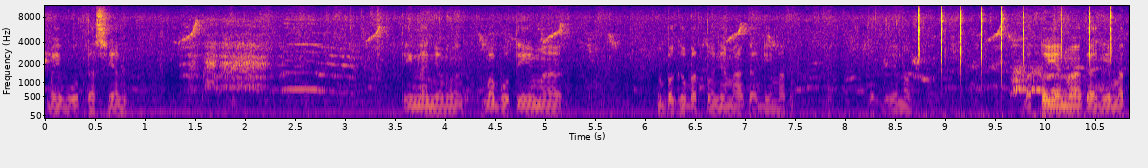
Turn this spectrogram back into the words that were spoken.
May butas yan tingnan nyo ma- mabuti yung mga yung pagkabato niya mga kagimat. Yan o bato yan mga kagimat.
